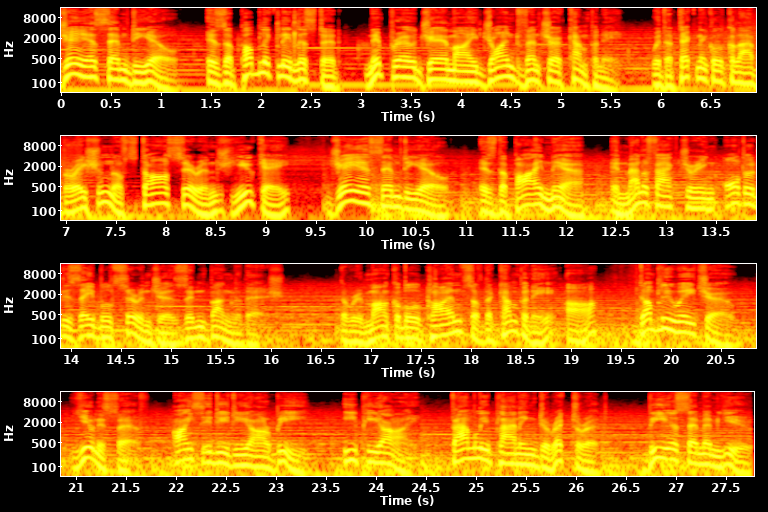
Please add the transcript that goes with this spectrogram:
JSMDL, is a publicly listed Nipro JMI joint venture company with a technical collaboration of Star Syringe UK. JSMDL is the pioneer in manufacturing auto-disabled syringes in Bangladesh. The remarkable clients of the company are WHO, UNICEF, ICDDRB, EPI, Family Planning Directorate, BSMMU,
